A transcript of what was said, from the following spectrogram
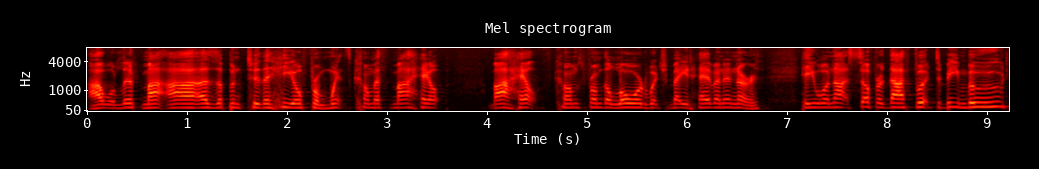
I will lift my eyes up unto the hill from whence cometh my help. My health comes from the Lord which made heaven and earth. He will not suffer thy foot to be moved.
